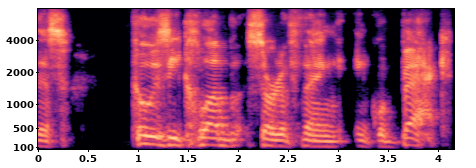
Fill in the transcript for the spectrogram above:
this cozy club sort of thing in Quebec,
